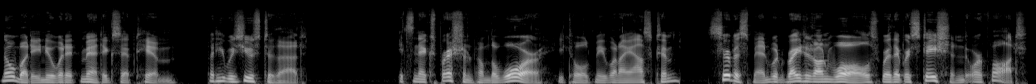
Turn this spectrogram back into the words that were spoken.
Nobody knew what it meant except him, but he was used to that. It's an expression from the war, he told me when I asked him. Servicemen would write it on walls where they were stationed or fought.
